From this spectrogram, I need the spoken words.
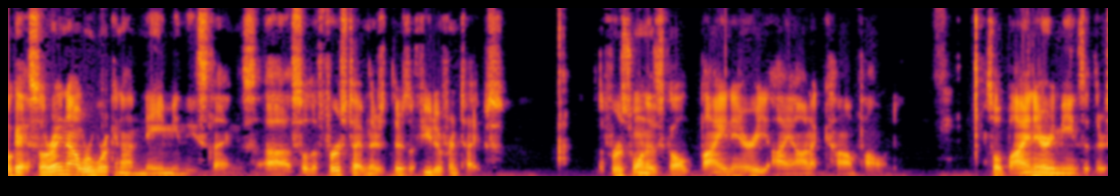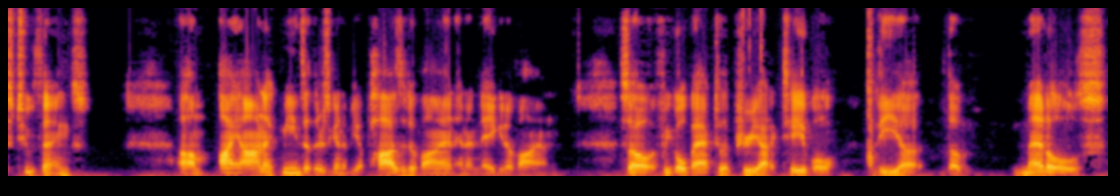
Okay, so right now we're working on naming these things. Uh, so the first type, there's, there's a few different types. The first one is called binary ionic compound. So binary means that there's two things. Um, ionic means that there's going to be a positive ion and a negative ion. So if we go back to the periodic table, the, uh, the metals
